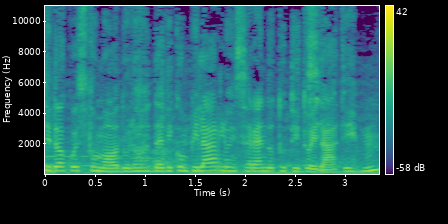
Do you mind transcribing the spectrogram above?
Ti do questo modulo, devi compilarlo inserendo tutti i tuoi dati. mm?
